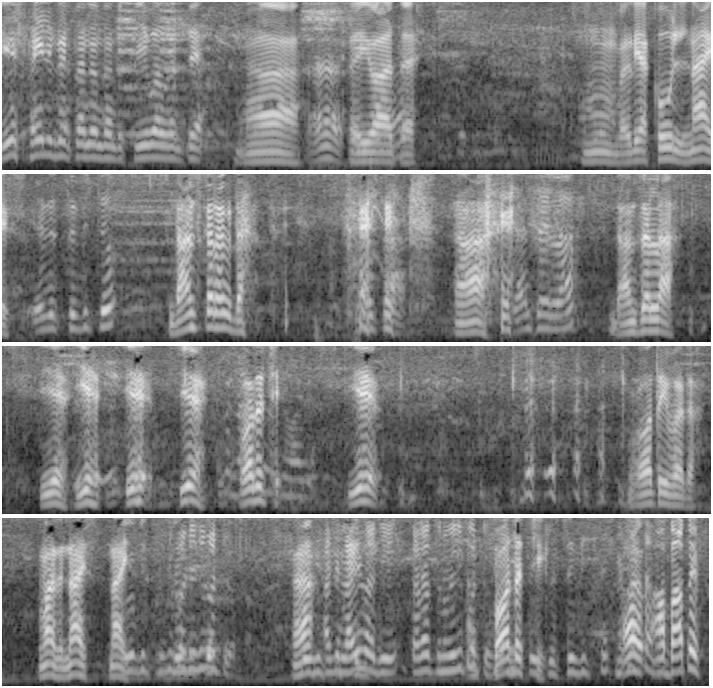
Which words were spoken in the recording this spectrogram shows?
ये स्टाइल बैठता ಸ್ಟೈಲ್ ना दीवाल ದೀವಲ್ಲಂತೆ हाँ, हाँ सही बात है। हम्म बढ़िया कूल नाइस ये ಇದು ಸುಬಿತ್ತು डांस करो डांस हाँ। डांस ಇಲ್ಲ डांस अल्लाह ये ये ये ये बहुत अच्छे ये। बहुत ही बड़ा। माज नाइस नाइस आज लाइव आज तेरा तुम भी nice. बहुत अच्छी आप वापस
